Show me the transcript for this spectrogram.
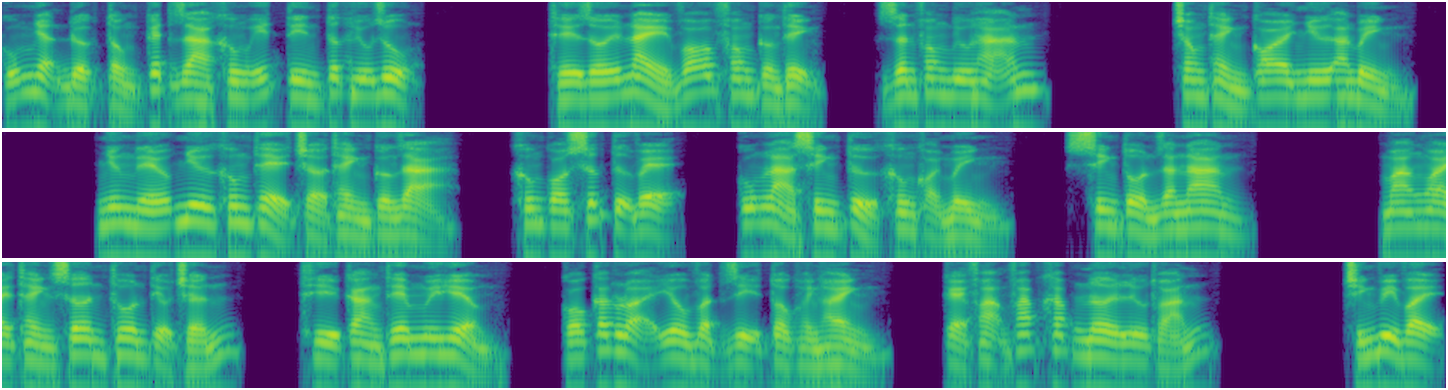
cũng nhận được tổng kết ra không ít tin tức hữu dụng. Thế giới này võ phong cường thịnh, dân phong biêu hãn. Trong thành coi như an bình. Nhưng nếu như không thể trở thành cường giả, không có sức tự vệ, cũng là sinh tử không khỏi mình, sinh tồn gian nan. Mà ngoài thành sơn thôn tiểu trấn, thì càng thêm nguy hiểm, có các loại yêu vật dị tộc hành hành, kẻ phạm pháp khắp nơi lưu thoán. Chính vì vậy,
